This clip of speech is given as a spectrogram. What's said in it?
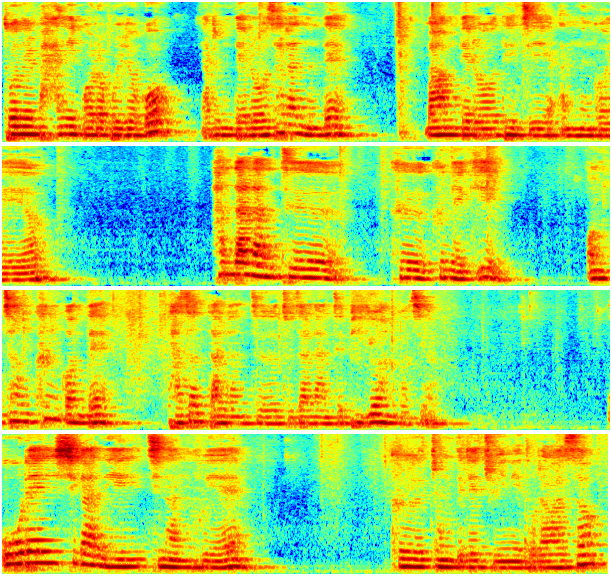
돈을 많이 벌어 보려고 나름대로 살았는데 마음대로 되지 않는 거예요. 한 달란트 그 금액이 엄청 큰 건데 다섯 달란트, 두 달란트 비교한 거죠. 오랜 시간이 지난 후에 그 종들의 주인이 돌아와서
